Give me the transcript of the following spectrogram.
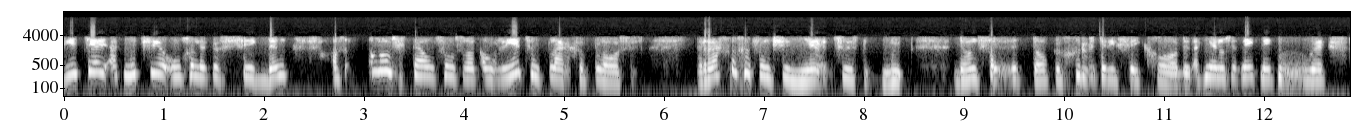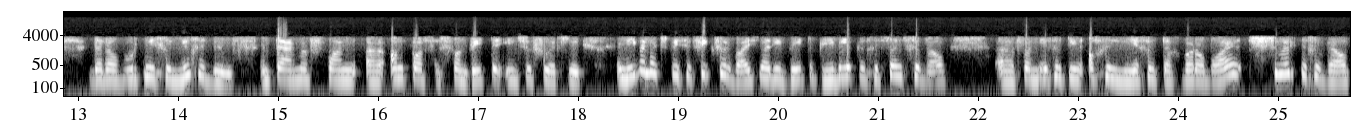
weet jy, ek moet vir jou ongelukkig sê, ek dink as al ons stelsels wat al reeds in plek geplaas is, regtig gefunksioneer soos dit moet, dan sal dit dalk 'n groter effek gehad het. Ek meen ons het net net gehoor dat daar word nie genoeg gedoen in terme van uh, aanpassings van wette ensovoorts nie. En hier wil ek spesifiek verwys na die wet op huwelike gesinsgeweld uh, van 1998 waar daar baie soorte geweld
